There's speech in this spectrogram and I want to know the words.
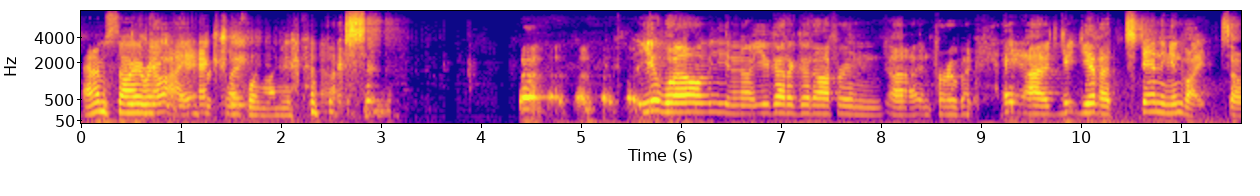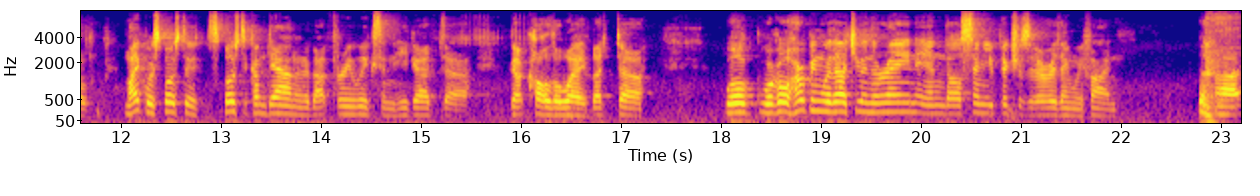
And I'm sorry, Ray, No, I for actually- canceling on you. I just- yeah, well, you know, you got a good offer in uh, in Peru, but hey, uh, you, you have a standing invite. So Mike was supposed to supposed to come down in about three weeks, and he got uh, got called away. But uh, we'll we'll go herping without you in the rain, and I'll send you pictures of everything we find. Uh,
